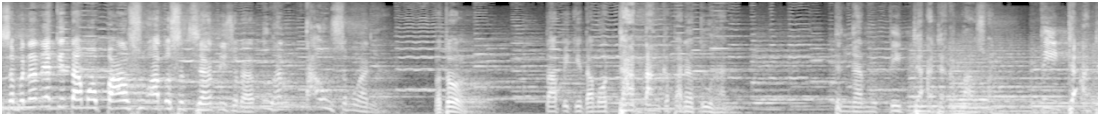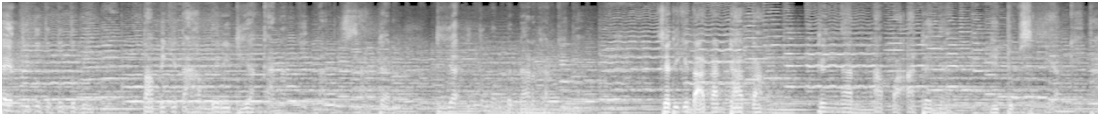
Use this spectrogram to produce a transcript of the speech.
Sebenarnya kita mau palsu atau sejati saudara, Tuhan tahu semuanya. Betul. Tapi kita mau datang kepada Tuhan dengan tidak ada kepalsuan. Tidak ada yang ditutup-tutupi. Tapi kita hampiri dia karena kita sadar dia itu membenarkan kita. Jadi kita akan datang dengan apa adanya hidup setiap kita.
